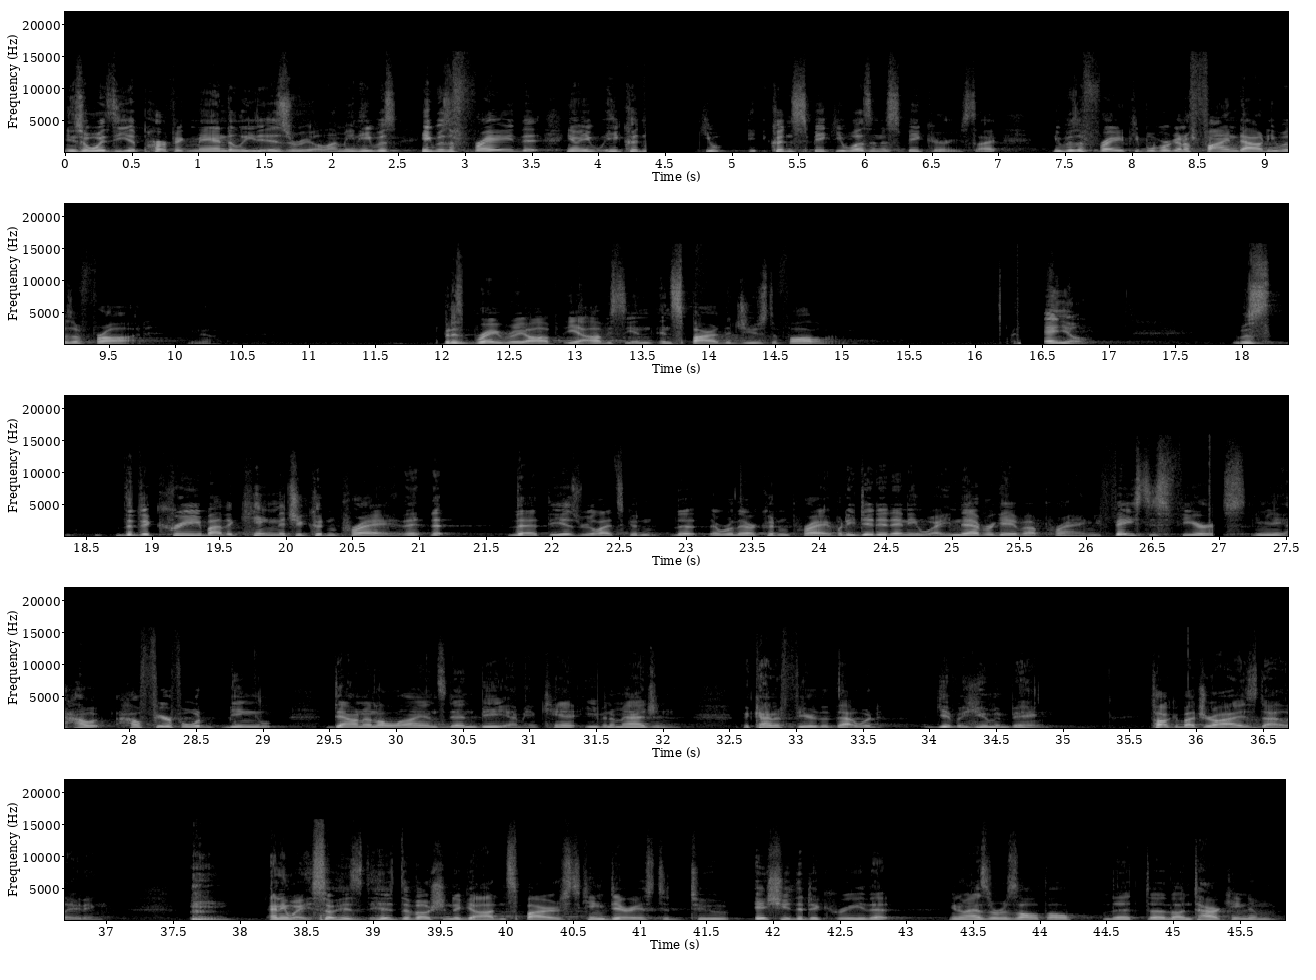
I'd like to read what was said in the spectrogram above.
And so was he a perfect man to lead Israel? I mean, he was, he was afraid that, you know, he, he, couldn't, he, he couldn't speak. He wasn't a speaker. He's like, he was afraid people were going to find out he was a fraud. You know. But his bravery, yeah, obviously inspired the Jews to follow him. Daniel, it was the decree by the king that you couldn't pray, that, that that the Israelites couldn't, that, that were there couldn't pray, but he did it anyway. He never gave up praying. He faced his fears. I mean, how, how fearful would being down in a lion's den be? I mean, I can't even imagine the kind of fear that that would give a human being. Talk about your eyes dilating. anyway, so his, his devotion to God inspires King Darius to, to issue the decree that, you know, as a result, all, that uh, the entire kingdom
